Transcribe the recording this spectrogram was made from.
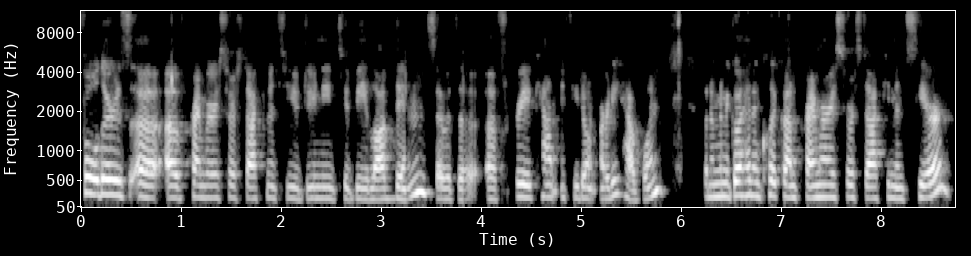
folders uh, of primary source documents, you do need to be logged in. So it's a, a free account if you don't already have one. But I'm going to go ahead and click on primary source documents here.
